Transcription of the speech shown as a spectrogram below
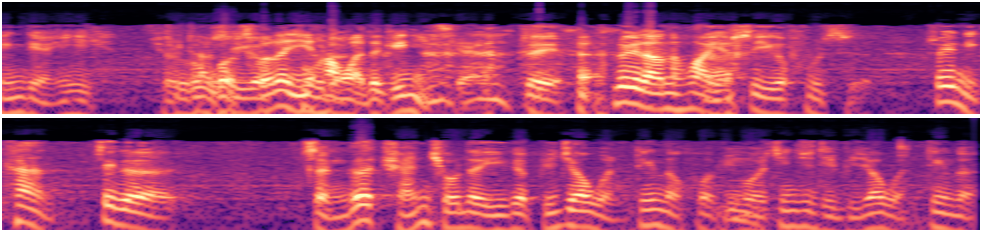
零点一，就是我存了银行，我得给你钱。对，瑞郎的话也是一个负值，所以你看这个整个全球的一个比较稳定的货币或者经济体比较稳定的、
